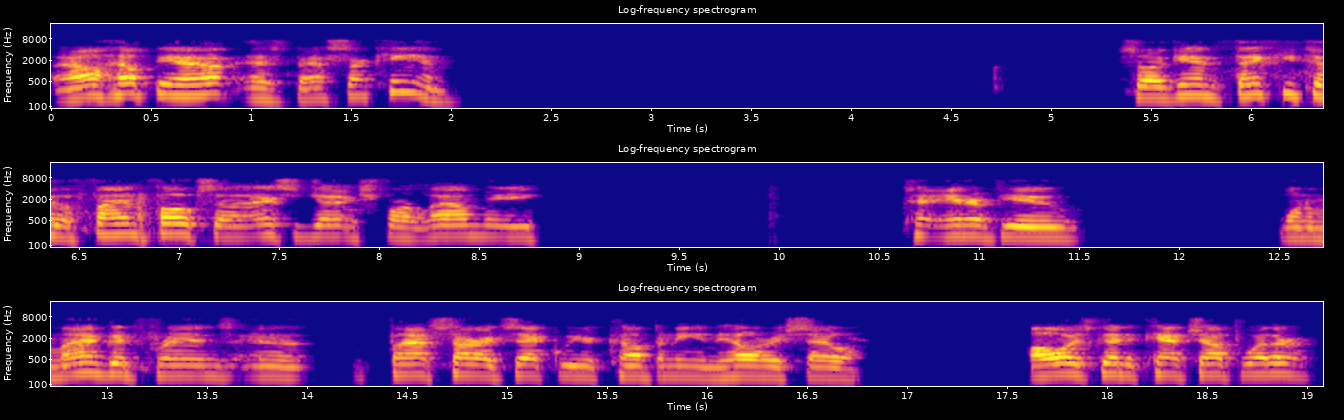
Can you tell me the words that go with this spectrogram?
I'll help you out as best I can. So again, thank you to the fine folks at Isagenix for allowing me to interview one of my good friends and a five-star exec with your company in Hillary Saylor. Always good to catch up with her.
